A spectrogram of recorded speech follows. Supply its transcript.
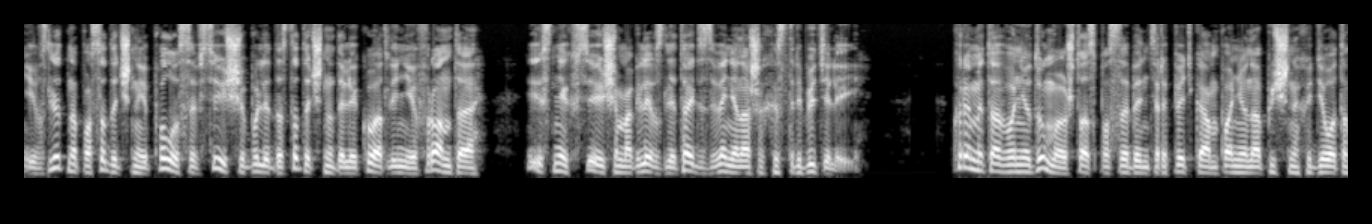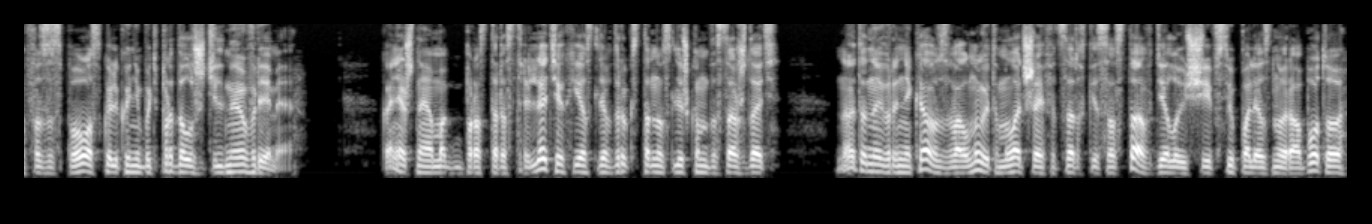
и взлетно-посадочные полосы все еще были достаточно далеко от линии фронта, и с них все еще могли взлетать звенья наших истребителей. Кроме того, не думаю, что способен терпеть компанию напыщенных идиотов из СПО сколько-нибудь продолжительное время. Конечно, я могу просто расстрелять их, если вдруг стану слишком досаждать, но это наверняка взволнует младший офицерский состав, делающий всю полезную работу,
